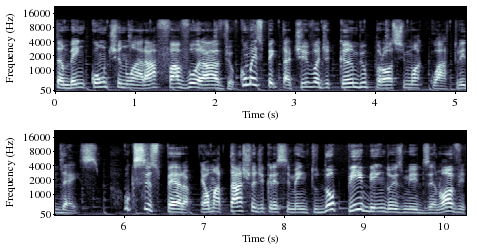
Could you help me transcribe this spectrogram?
também continuará favorável, com uma expectativa de câmbio próximo a 4,10. O que se espera é uma taxa de crescimento do PIB em 2019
